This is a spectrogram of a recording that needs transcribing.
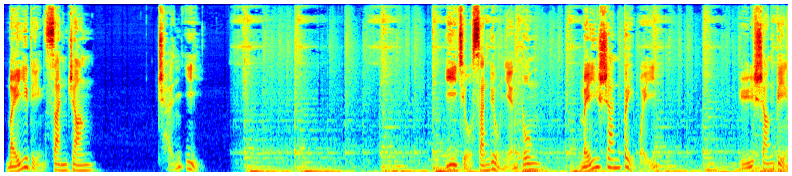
梅岭三章，陈毅。一九三六年冬，眉山被围，余伤病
